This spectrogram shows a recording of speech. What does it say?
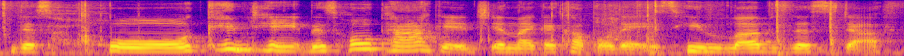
this whole contain this whole package in like a couple days. He loves this stuff.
